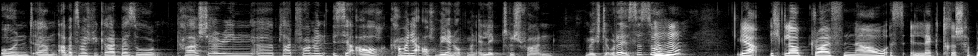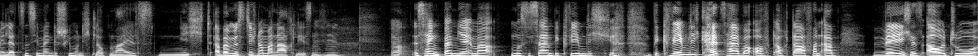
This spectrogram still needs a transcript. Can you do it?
Und ähm, aber zum Beispiel gerade bei so Carsharing-Plattformen äh, ist ja auch, kann man ja auch wählen, ob man elektrisch fahren möchte, oder ist es so? Mhm. Ja, ich glaube, Drive Now ist elektrisch. Hat mir letztens jemand geschrieben und ich glaube, Miles nicht. Aber müsste ich nochmal nachlesen. Mhm. Ja. Es hängt bei mir immer, muss ich sagen, bequemlich, bequemlichkeitshalber oft auch davon ab, welches Auto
